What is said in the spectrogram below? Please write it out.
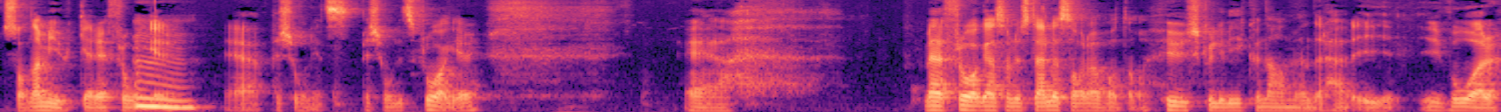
sådana mjukare frågor, Mm. eh, personlighets, personlighetsfrågor. Eh, men frågan som du ställde Sara var då, hur skulle vi kunna använda det här i, i vår,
